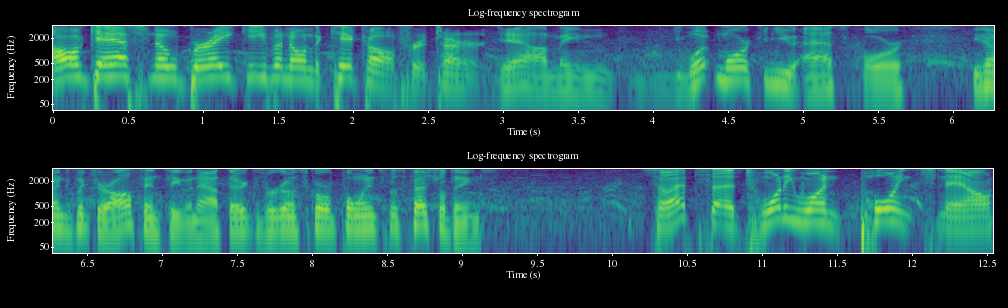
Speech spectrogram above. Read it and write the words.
all gas, no break, even on the kickoff return. Yeah, I mean, what more can you ask for? You don't have to put your offense even out there because we're going to score points with special teams. So that's uh, 21 points now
